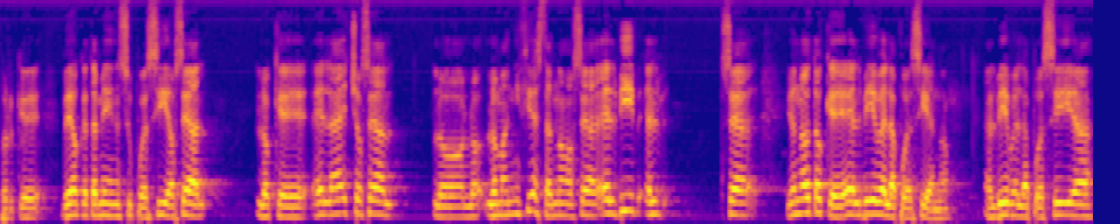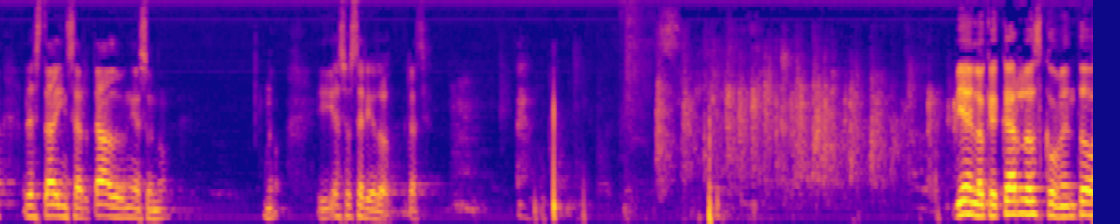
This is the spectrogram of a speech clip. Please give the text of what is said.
porque veo que también en su poesía, o sea, lo que él ha hecho, o sea, lo, lo, lo manifiesta, ¿no? O sea, él vive, él, o sea, yo noto que él vive la poesía, ¿no? Él vive la poesía, él está insertado en eso, ¿no? Y eso sería todo. Gracias. Bien, lo que Carlos comentó,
